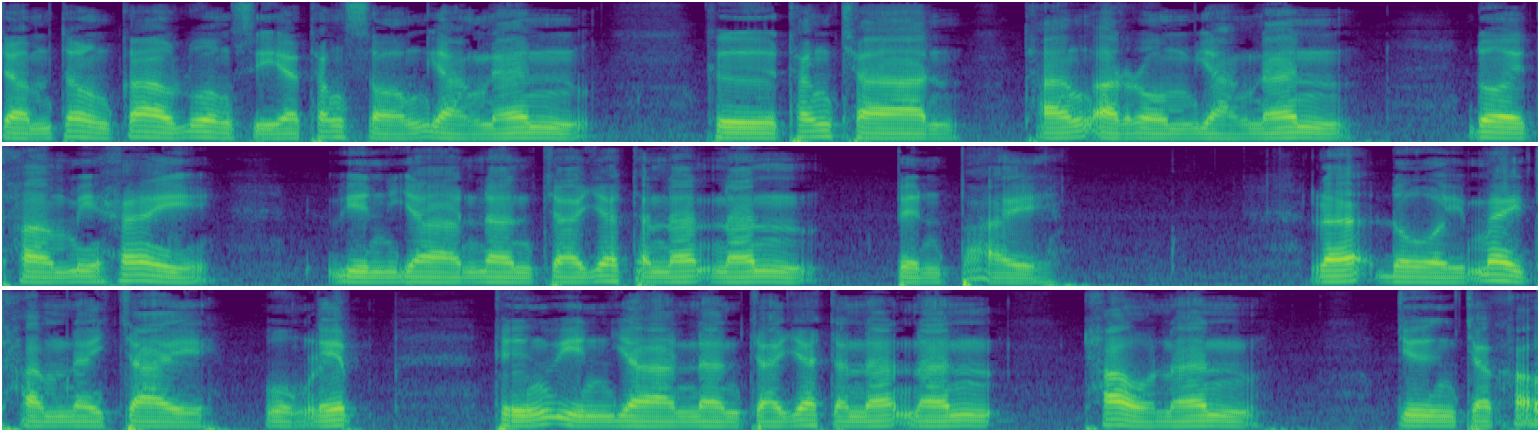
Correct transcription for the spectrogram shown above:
จำต้องก้าวล่วงเสียทั้งสองอย่างนั้น คือทั้งฌานทั้งอารมณ์อย่างนั้น โดยทำมิให้ วิญญาณัญจายตนะนั้นเป็นไป และโดยไม่ทำในใจวงเล็บ ถึงวิญญาณัญจายตนะนั้น เท่านั้นจึงจะเข้า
